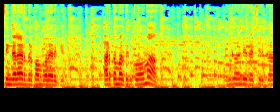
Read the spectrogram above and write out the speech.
சிங்கிளாக இருந்திருப்பான் போல இருக்கு. அடுத்த மரத்துக்கு போவோமா? இங்கே வந்து ஏதாச்சும் இருக்கா?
